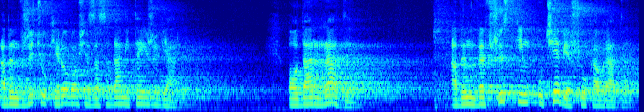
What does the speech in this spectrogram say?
abym w życiu kierował się zasadami tejże wiary. O dar rady, abym we wszystkim u Ciebie szukał rady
